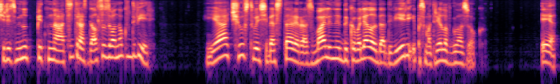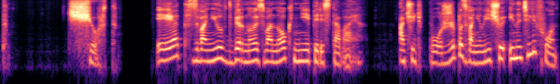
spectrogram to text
Через минут пятнадцать раздался звонок в дверь. Я, чувствуя себя старой развалиной, доковыляла до двери и посмотрела в глазок. Эд. Черт. Эд звонил в дверной звонок, не переставая. А чуть позже позвонил еще и на телефон.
